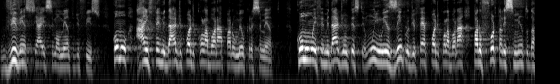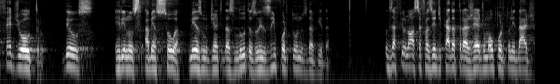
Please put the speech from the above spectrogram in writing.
vivenciar esse momento difícil. Como a enfermidade pode colaborar para o meu crescimento. Como uma enfermidade, um testemunho, um exemplo de fé pode colaborar para o fortalecimento da fé de outro. Deus, Ele nos abençoa mesmo diante das lutas, os infortúnios da vida. O desafio nosso é fazer de cada tragédia uma oportunidade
